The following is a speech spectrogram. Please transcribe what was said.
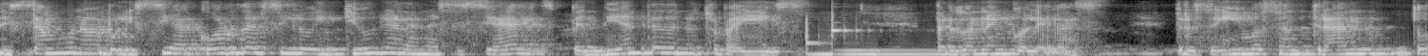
Necesitamos una policía acorde al siglo XXI y a las necesidades pendientes de nuestro país. Perdonen, colegas, pero seguimos centrando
